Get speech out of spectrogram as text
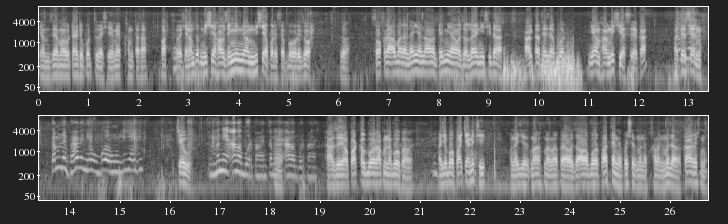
એમ જેમ આવું ટાઈટું પડતું જાય છે એમ એક ખમતા પાકતા જાય છે. અને આમ જો નીચે હાવ જમીનને આમ નીચે પડે છે બોર જો. જો. છોકરા અમારા નહીં ના આવે ગમી આવે જો લઈને સીધા હાલતા થઈ જાય બોર. એમ હાવ નીચે છે કા? અત્યારે છે ને. તમને ભાવે ને એવું બોર હું લઈ આવી? કેવું? મને આવા બોર ભાવે ને તમને આવા બોર ભાવે. હા જો એવા પાકલ બોર આપણને બહુ ભાવે. આજે બહુ પાક્યા નથી. અને આજે માસમાં આપણે આવા બોર પાકે ને પછી મને ખાવાની મજા આવે. કા રોશની?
